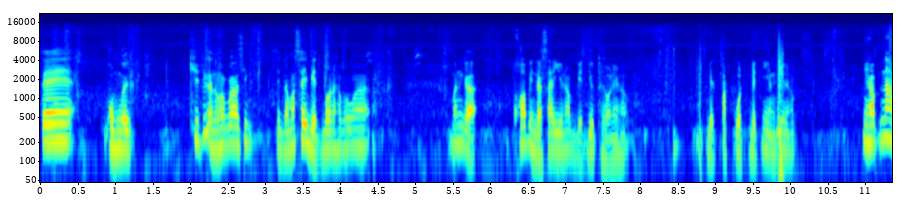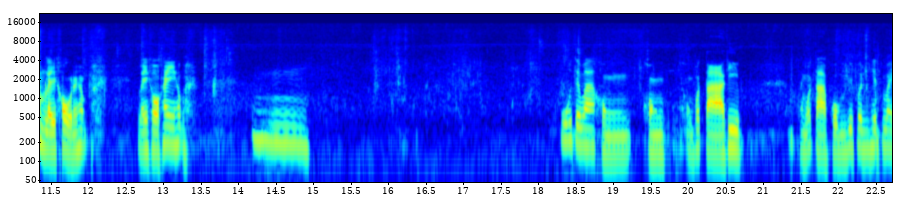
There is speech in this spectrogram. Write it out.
แต่ ผมก็คิดด้วยกันนะครับว่าที่เป็นแต่มาใส่เบ็ดบนะครับ เพราะว่ามันก็พอเป็นแต่ไซอยู่นะครับเบ็ดอยู่แถวนี้ครับเบ็ดปักกดเบ็ดนี่อย่างที่นะครับ นี่ครับน้ำไหลเข้านะครับ ไหลเข้าให้ครับอืมโอ้แต่ว่าของของของพ่อตาที่ของพ่อตาผมที่เพิ่นเฮ็ดไว้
